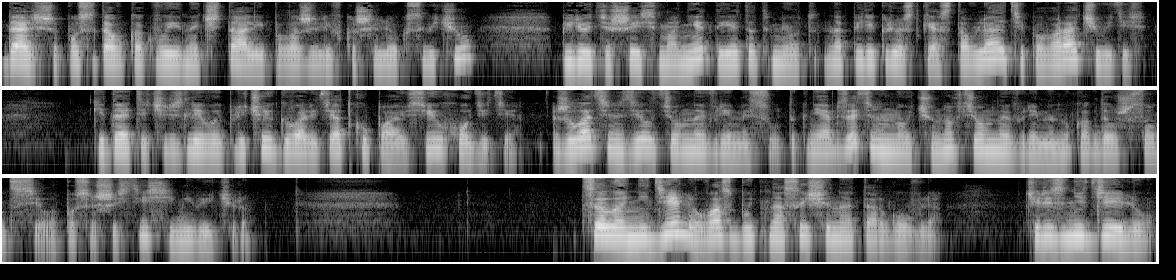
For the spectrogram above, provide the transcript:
Дальше, после того, как вы начитали и положили в кошелек свечу, берете 6 монет и этот мед на перекрестке оставляете, поворачиваетесь, кидаете через левое плечо и говорите «откупаюсь» и уходите. Желательно сделать темное время суток. Не обязательно ночью, но в темное время, ну, когда уже солнце село, после 6-7 вечера целая неделя у вас будет насыщенная торговля. Через неделю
